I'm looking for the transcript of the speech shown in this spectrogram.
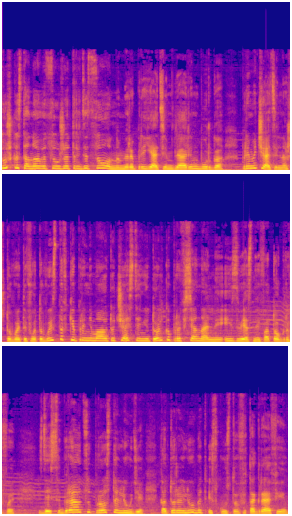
Сушка становится уже традиционным мероприятием для Оренбурга. Примечательно, что в этой фотовыставке принимают участие не только профессиональные и известные фотографы. Здесь собираются просто люди, которые любят искусство фотографии.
